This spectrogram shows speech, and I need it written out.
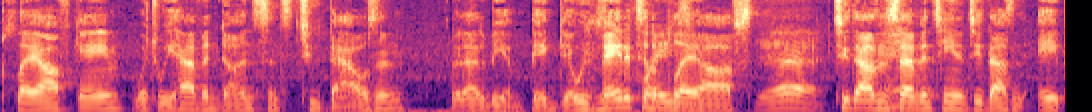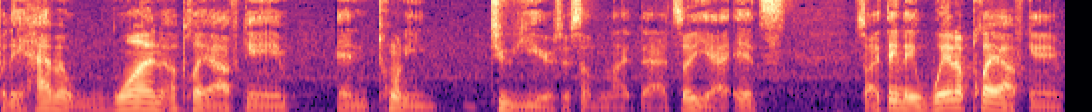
playoff game, which we haven't done since 2000. But that'd be a big deal. We've made it to the playoffs. Yeah. 2017 and 2008, but they haven't won a playoff game in 22 years or something like that. So yeah, it's so I think they win a playoff game.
